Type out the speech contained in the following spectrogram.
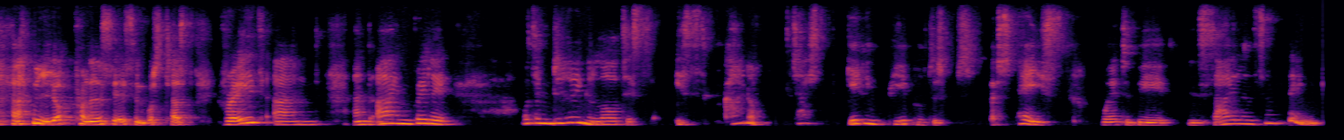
and your pronunciation was just great. And, and I'm really, what I'm doing a lot is, is kind of just giving people to a space where to be in silence and think.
